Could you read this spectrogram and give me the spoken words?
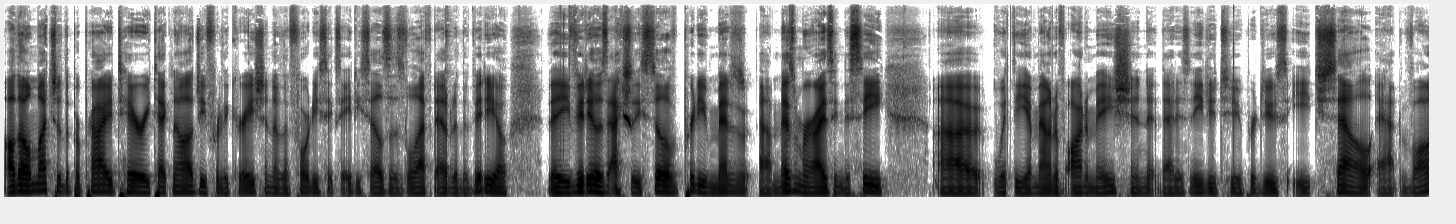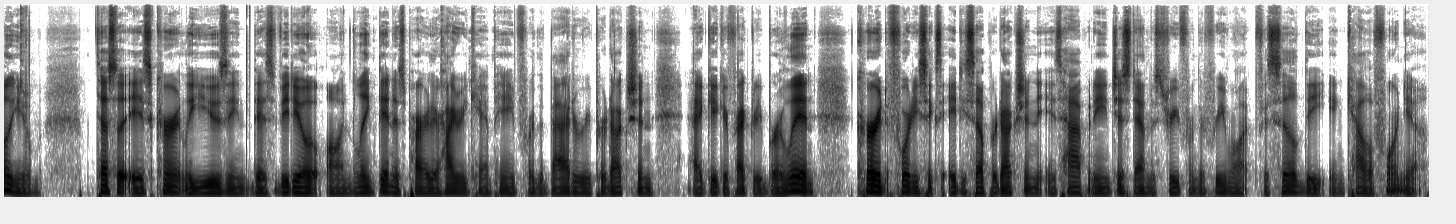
Although much of the proprietary technology for the creation of the 4680 cells is left out of the video, the video is actually still pretty mes- uh, mesmerizing to see uh, with the amount of automation that is needed to produce each cell at volume. Tesla is currently using this video on LinkedIn as part of their hiring campaign for the battery production at Gigafactory Berlin. Current 4680 cell production is happening just down the street from the Fremont facility in California.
